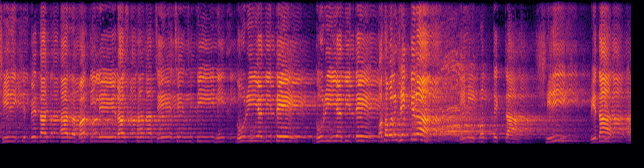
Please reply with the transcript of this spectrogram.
শিরিক, বেদাত আর চেয়েছেন তিনি। ঘুরিয়ে দিতে ঘুরিয়ে দিতে, কথা বলেন ঠিক কিনা? তিনি প্রত্যেকটা শিরিক, বেদাত আর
